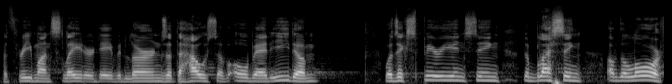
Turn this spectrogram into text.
But three months later, David learns that the house of Obed Edom was experiencing the blessing of the Lord.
